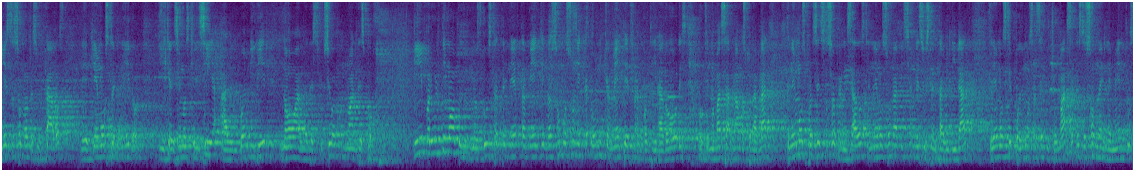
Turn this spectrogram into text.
y estos son los resultados de que hemos tenido y que decimos que sí al buen vivir, no a la destrucción, no al despojo. Y por último, pues, nos gusta tener también que no somos únicamente francotiradores o que nomás hablamos por hablar. Tenemos procesos organizados, tenemos una visión de sustentabilidad, creemos que podemos hacer mucho más. Estos son elementos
